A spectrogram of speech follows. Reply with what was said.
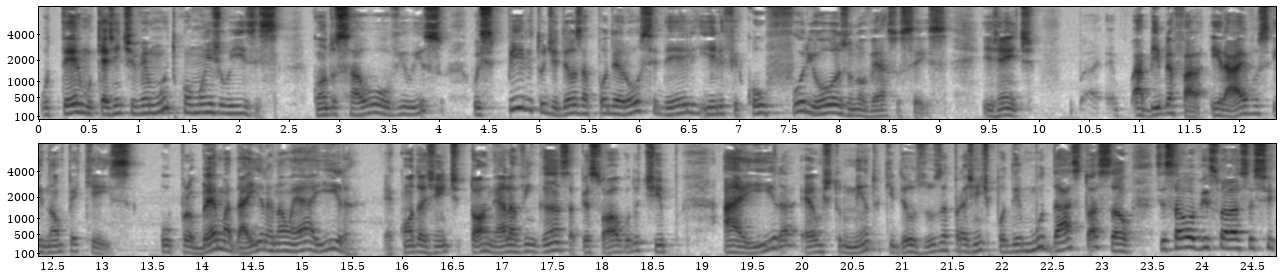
o termo que a gente vê muito comum em Juízes. Quando Saul ouviu isso, o Espírito de Deus apoderou-se dele e ele ficou furioso no verso 6. E, gente, a Bíblia fala: irai-vos e não pequeis. O problema da ira não é a ira, é quando a gente torna ela vingança pessoal, algo do tipo. A ira é um instrumento que Deus usa para a gente poder mudar a situação. Se Saul ouvisse falasse assim,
